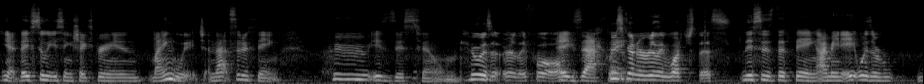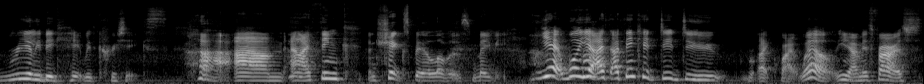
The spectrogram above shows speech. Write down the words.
you know, they're still using Shakespearean language and that sort of thing. Who is this film? Who is it really for? Exactly. Who's going to really watch this? This is the thing. I mean, it was a really big hit with critics. and Um, and I think and Shakespeare lovers, maybe. Yeah, well, yeah, I, I think it did do like quite well. You know, I mean, as far as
